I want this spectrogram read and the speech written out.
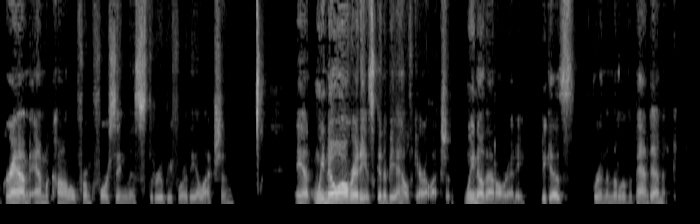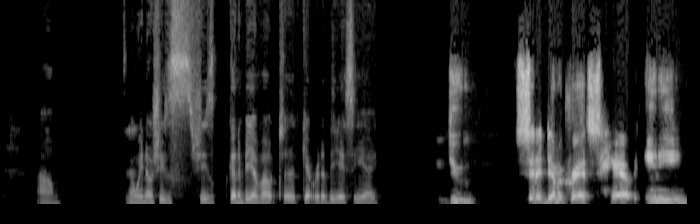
Graham and McConnell from forcing this through before the election. And we know already it's going to be a healthcare election. We know that already because we're in the middle of a pandemic. Um, and we know she's she's going to be a vote to get rid of the ACA. Do Senate Democrats have any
